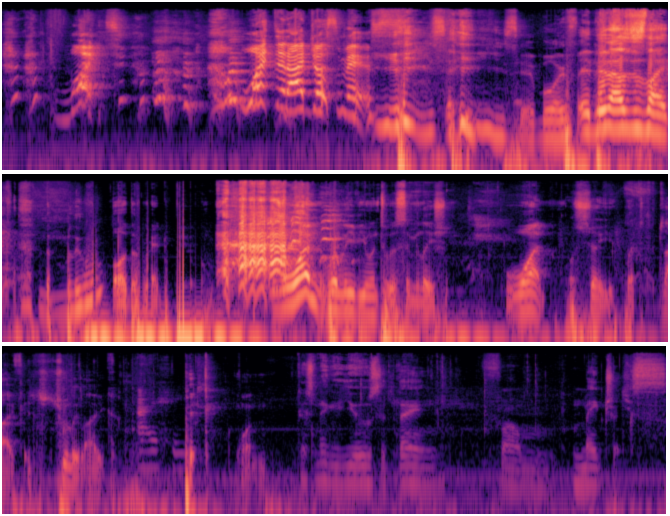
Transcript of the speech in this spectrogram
what? what did I just miss? you, you said you said morph, and then I was just like the blue or the red pill. One will lead you into a simulation. One will show you what life is truly like. I hate Pick one. This nigga used the thing from Matrix.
